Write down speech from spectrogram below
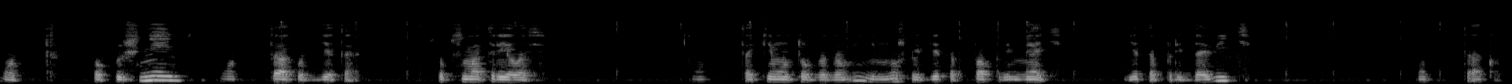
вот попышней. Вот так вот где-то, чтобы смотрелось. Таким вот образом. И немножко где-то попрямять. Где-то придавить. Вот так вот.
